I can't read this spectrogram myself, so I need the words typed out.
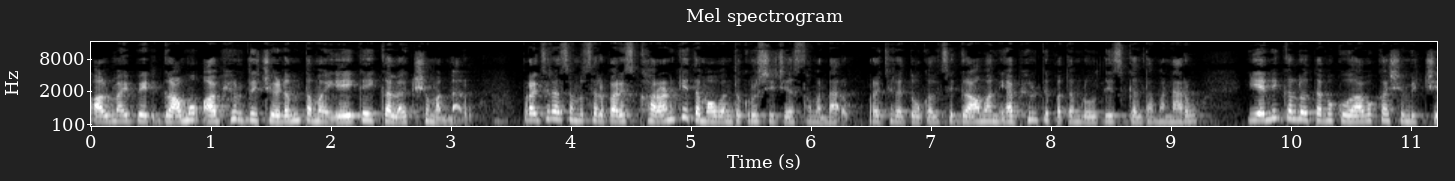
ఆల్మైపేట్ గ్రామం అభివృద్ది చేయడం తమ ఏకైక లక్ష్యమన్నారు. ప్రజల సమస్యల పరిష్కారానికి తమ వంతు కృషి చేస్తామన్నారు. ప్రజలతో కలిసి గ్రామాన్ని అభివృద్ది పథంలో తీసుకెళ్తామన్నారు. ఎన్నికల్లో తమకు అవకాశం ఇచ్చి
